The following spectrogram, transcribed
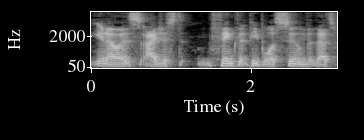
you know it's I just think that people assume that that's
